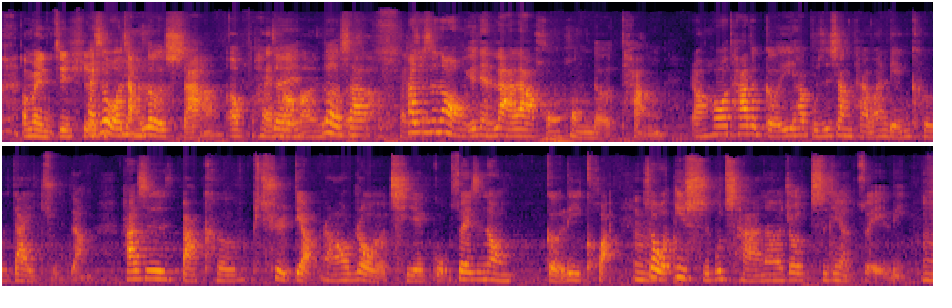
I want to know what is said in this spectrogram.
好，那你继续。还是我讲乐沙？哦，还对好乐沙，它就是那种有点辣辣红红的汤，然后它的蛤蜊它不是像台湾连壳带煮这样，它是把壳去掉，然后肉有切过，所以是那种蛤蜊块，所以我一时不察呢就吃进了嘴里，嗯，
